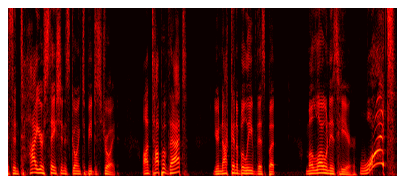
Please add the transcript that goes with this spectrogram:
This entire station is going to be destroyed. On top of that, you're not going to believe this, but Malone is here. What?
